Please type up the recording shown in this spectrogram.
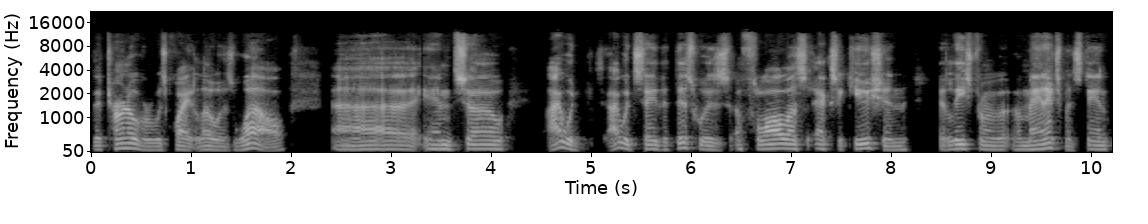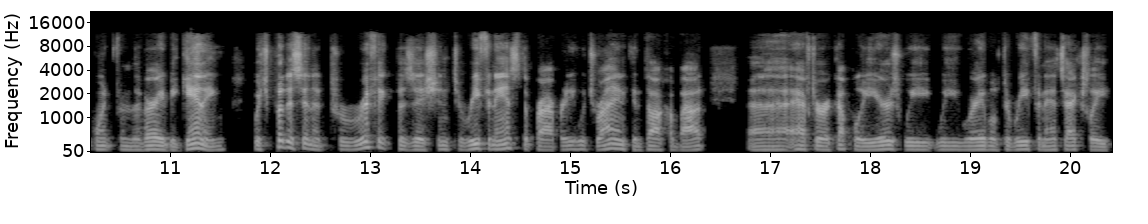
the, turnover was quite low as well, uh, and so I would I would say that this was a flawless execution, at least from a management standpoint from the very beginning, which put us in a terrific position to refinance the property, which Ryan can talk about uh, after a couple of years, we we were able to refinance. Actually, it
